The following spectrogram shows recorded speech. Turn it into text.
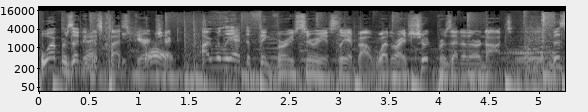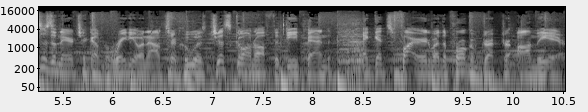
Whoever presented this classic air check, I really had to think very seriously about whether I should present it or not. This is an air check of a radio announcer who has just gone off the deep end and gets fired by the program director on the air.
